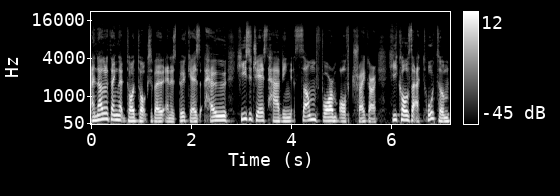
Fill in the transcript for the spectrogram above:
Another thing that Todd talks about in his book is how he suggests having some form of trigger. He calls it a totem.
